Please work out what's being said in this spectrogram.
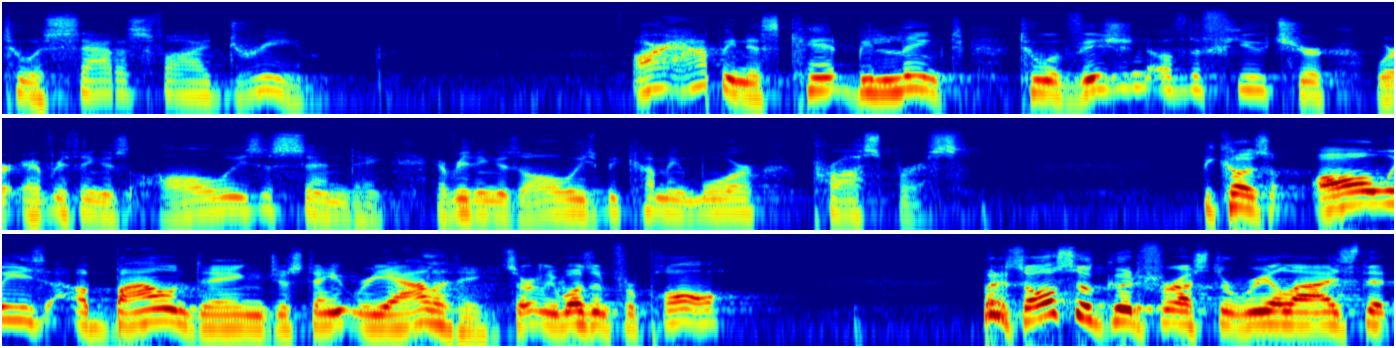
to a satisfied dream. Our happiness can't be linked to a vision of the future where everything is always ascending, everything is always becoming more prosperous. Because always abounding just ain't reality. It certainly wasn't for Paul. But it's also good for us to realize that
